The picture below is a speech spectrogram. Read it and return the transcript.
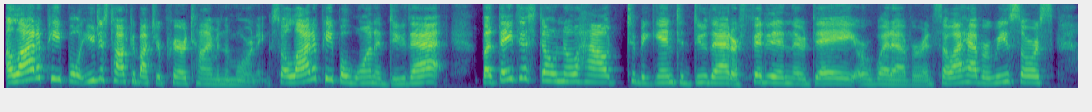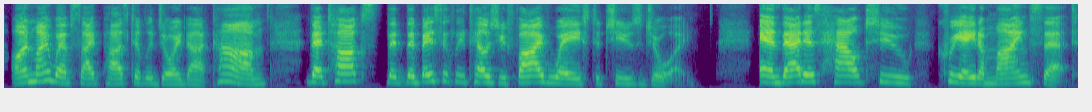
a lot of people, you just talked about your prayer time in the morning. So a lot of people want to do that, but they just don't know how to begin to do that or fit it in their day or whatever. And so I have a resource on my website, positivelyjoy.com, that talks, that, that basically tells you five ways to choose joy. And that is how to create a mindset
